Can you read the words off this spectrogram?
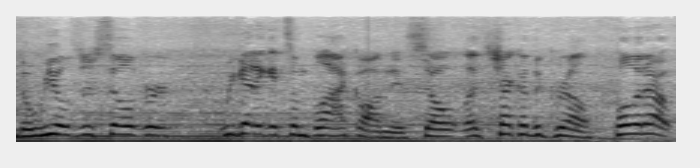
the wheels are silver. We gotta get some black on this. So let's check out the grill. Pull it out.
